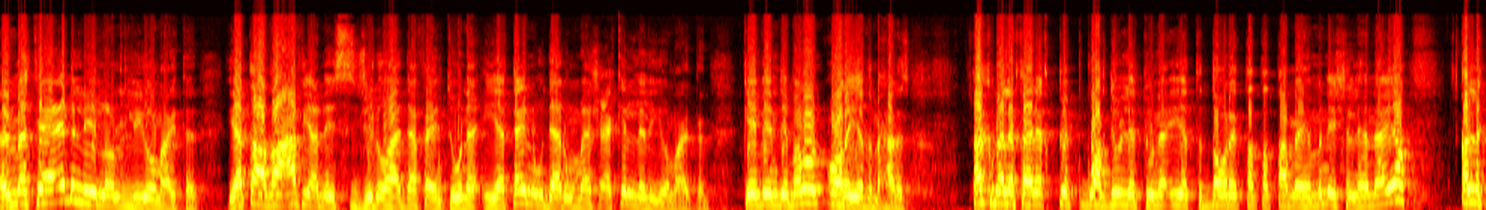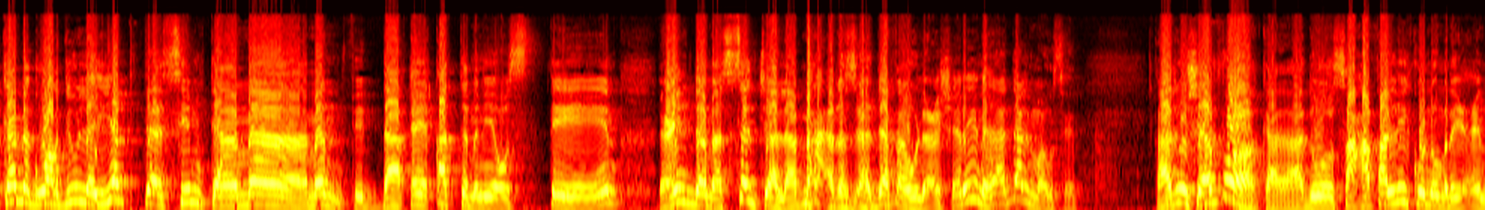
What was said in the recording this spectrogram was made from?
المتاعب لليونايتد. يتضاعف يعني يسجلوا هدفين ثنائيتين وداروا مشاكل لليونايتد. كيفين دي بروين ورياض محرز. أكمل فريق بيب غوارديولا ثنائيه الدوري tata ما يهمنيش لهنايا؟ قال لك كان غوارديولا يبتسم تماما في الدقيقة 68 عندما سجل محرز هدفه العشرين هذا الموسم. هادو شافوه هادو الصحافه اللي يكونوا مريحين.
